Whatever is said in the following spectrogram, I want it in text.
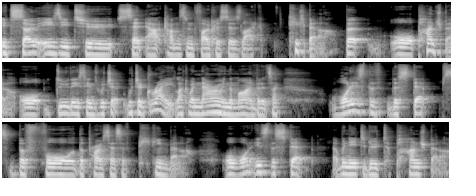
it's so easy to set outcomes and focuses like kick better, but or punch better or do these things which are which are great like we're narrowing the mind but it's like what is the the steps before the process of kicking better? Or what is the step that we need to do to punch better?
